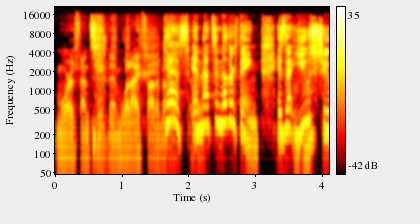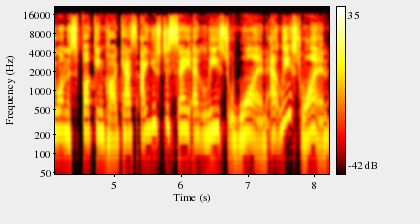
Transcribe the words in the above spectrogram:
more offensive than what I thought about. yes, uh, and that's another thing is that Mhm. used to on this fucking podcast, I used to say at least one, at least one,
